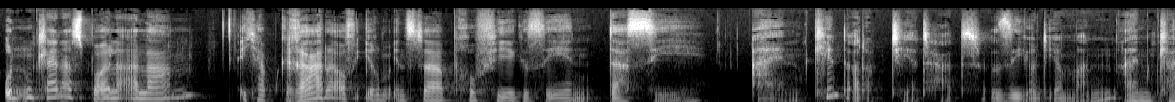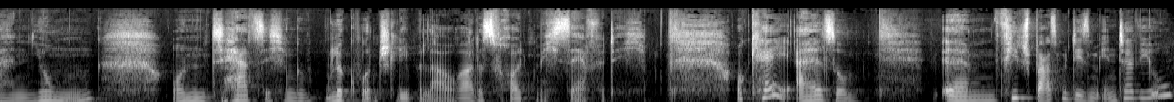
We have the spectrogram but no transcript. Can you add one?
Und ein kleiner Spoiler-Alarm. Ich habe gerade auf ihrem Insta-Profil gesehen, dass sie ein Kind adoptiert hat, sie und ihr Mann, einen kleinen Jungen. Und herzlichen Glückwunsch, liebe Laura, das freut mich sehr für dich. Okay, also ähm, viel Spaß mit diesem Interview.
